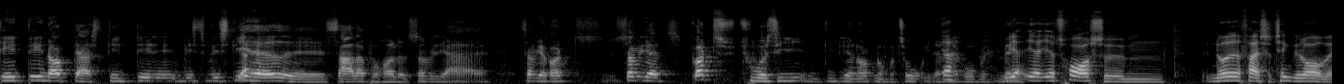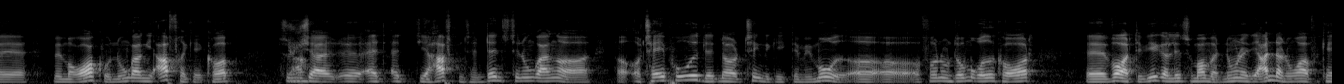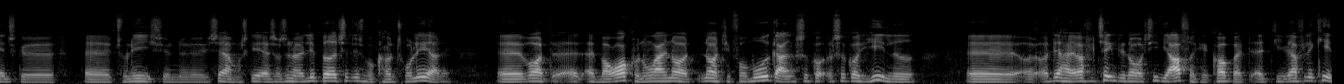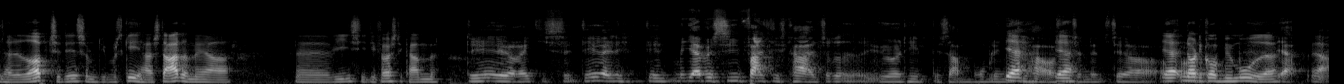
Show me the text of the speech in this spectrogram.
det, det er nok deres... Det, det, det, hvis, hvis de ja. Havde øh, Salah på holdet, så vil jeg, så vil jeg godt så vil jeg godt turde sige, at de bliver nok nummer to i den Ja. her gruppe. Men jeg, jeg, jeg tror også, øhm, noget jeg faktisk har tænkt lidt over med, med Marokko, nogle gange i Afrika Cup, så synes Ja. jeg, øh, at, at de har haft en tendens til nogle gange at, at, at tabe hovedet lidt, når tingene gik dem imod, og, og, og få nogle dumme røde kort, øh, hvor det virker lidt som om, at nogle af de andre nordafrikanske, øh, Tunesien øh, især måske, altså sådan er lidt bedre til ligesom at kontrollere det. Øh, hvor at, at, at Marokko nogle gange, når, når de får modgang, så går, så går de helt ned. Øh, og, og det har jeg i hvert fald tænkt lidt over tit i Afrika Cup, at, at de i hvert fald ikke helt har levet op til det, som de måske har startet med at øh, vise i de første kampe. Det er rigtigt. Det er rigtigt. Det, men jeg vil sige, faktisk har Algeriet i øvrigt helt det samme problem. Ja, de har også ja. en tendens til at... Ja, at når det går dem imod, ja. Ja. ja.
